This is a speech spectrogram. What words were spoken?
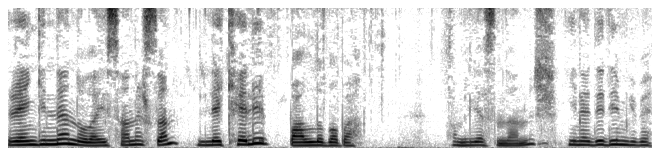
Renginden dolayı sanırsam lekeli ballı baba familyasındanmış. Yine dediğim gibi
